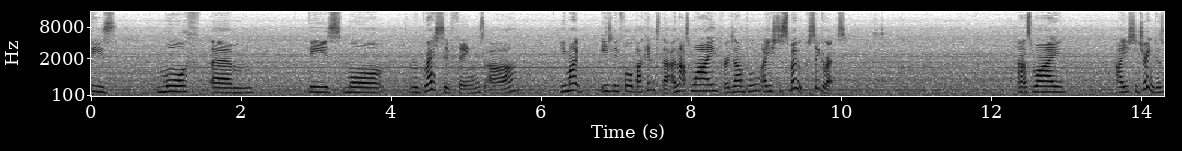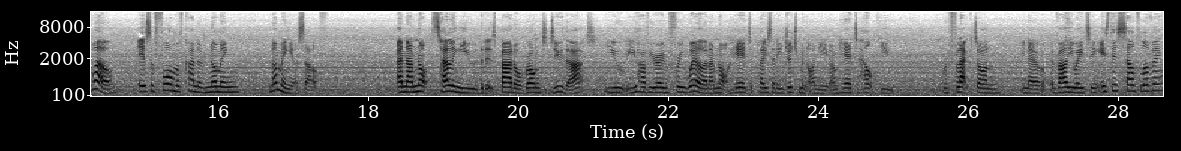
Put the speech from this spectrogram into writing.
these more um, these more regressive things are, you might easily fall back into that. And that's why, for example, I used to smoke cigarettes. That's why I used to drink as well. It's a form of kind of numbing numbing yourself. And I'm not telling you that it's bad or wrong to do that. You you have your own free will and I'm not here to place any judgment on you. I'm here to help you reflect on, you know, evaluating is this self-loving?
